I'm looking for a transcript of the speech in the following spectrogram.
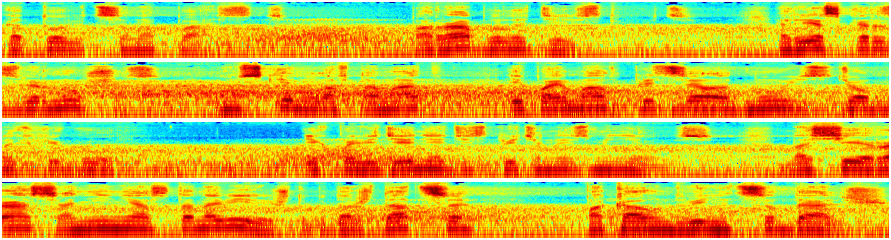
готовится напасть. Пора было действовать. Резко развернувшись, он скинул автомат и поймал в прицел одну из темных фигур. Их поведение действительно изменилось. На сей раз они не остановились, чтобы дождаться, пока он двинется дальше.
